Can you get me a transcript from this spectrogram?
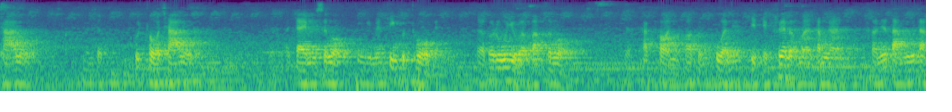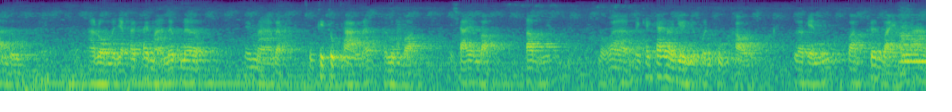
ช้าลง มันจะพุทโธช้าลงใจมันสงบจริงๆมันทิ้งพุทโธไปเราก็รู้อยู่ว่าความสงบพักผ่อนพอสมควรเนี่ยจิตจะเคลื่อนออกมาทำงาน ตอนนี้ตามรู้ตามดู อารมณ์มันจะค่อยๆมาเนิบๆไม่มาแบบทุกทิศทุกทางนะอารมณ์บอกใช้ยังบอก ต้อมเนี่ยบอกว่าเป็นแค่ๆเรายืนอยู่บนภูเขา เราเห็นความเคลื่อนไหวข้างล่าง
